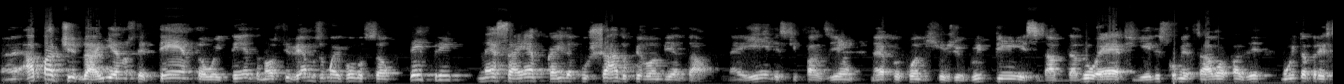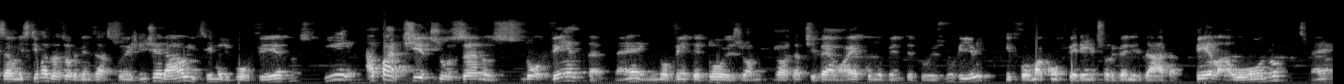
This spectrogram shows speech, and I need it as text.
É, a partir daí, anos 70, 80, nós tivemos uma evolução, sempre nessa época ainda puxado pelo ambiental né, eles que faziam, né, por quando surgiu o Greenpeace, WWF, e eles começavam a fazer muita pressão em cima das organizações em geral, em cima de governos, e a partir dos anos 90, né, em 92, nós já tivemos a Eco 92 no Rio, que foi uma conferência organizada pela ONU, né,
